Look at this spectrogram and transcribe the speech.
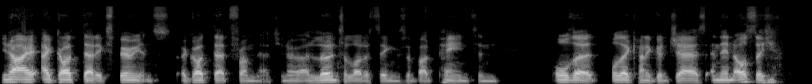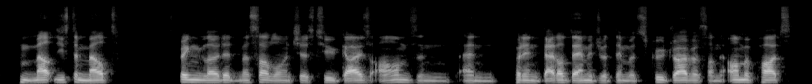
you know, I, I got that experience. I got that from that. You know, I learned a lot of things about paint and all that all that kind of good jazz. And then also melt used to melt spring loaded missile launchers to guys' arms and and put in battle damage with them with screwdrivers on the armor parts.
